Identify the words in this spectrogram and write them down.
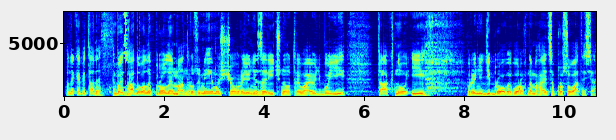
Пане капітане, ви згадували про Лиман. Розуміємо, що в районі Зарічного тривають бої. Так, ну і в районі Діброви ворог намагається просуватися.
